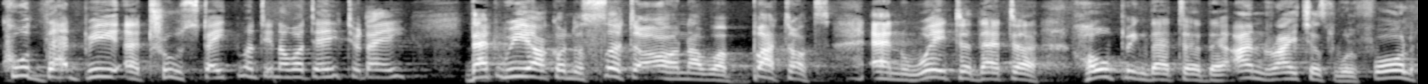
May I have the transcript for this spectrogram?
could that be a true statement in our day today? That we are going to sit on our buttocks and wait that uh, hoping that uh, the unrighteous will fall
